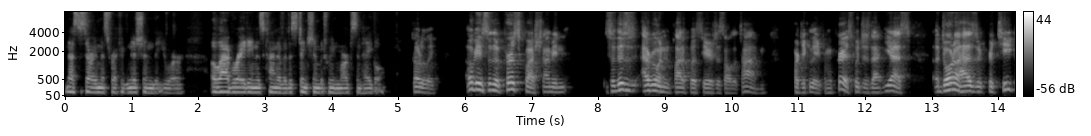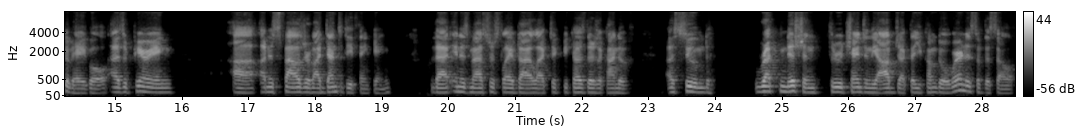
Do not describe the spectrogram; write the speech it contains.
necessary misrecognition that you were elaborating as kind of a distinction between marx and hegel. Totally. Okay so the first question i mean so this is everyone in platypus hears this all the time particularly from Chris, which is that yes, Adorno has a critique of Hegel as appearing uh, an espouser of identity thinking, that in his master slave dialectic, because there's a kind of assumed recognition through changing the object that you come to awareness of the self.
